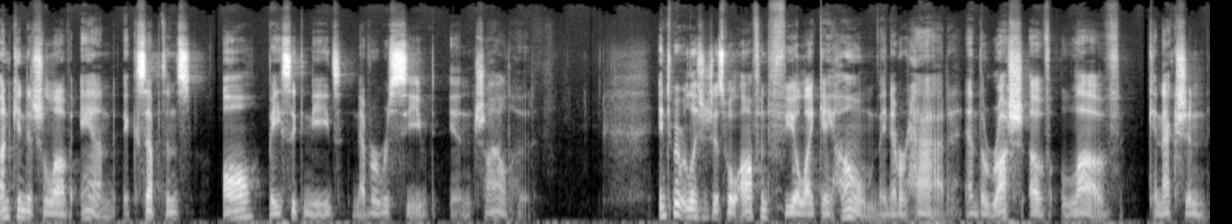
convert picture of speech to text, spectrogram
unconditional love, and acceptance all basic needs never received in childhood. Intimate relationships will often feel like a home they never had, and the rush of love, connection,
